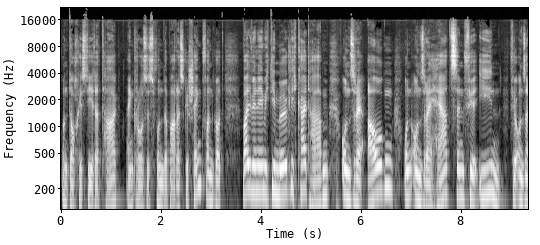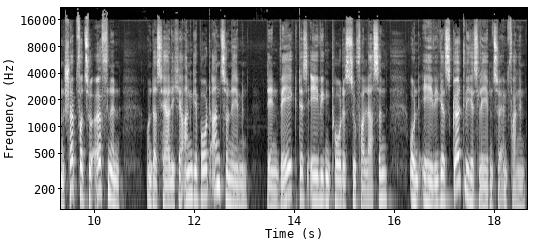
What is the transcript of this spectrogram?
Und doch ist jeder Tag ein großes, wunderbares Geschenk von Gott, weil wir nämlich die Möglichkeit haben, unsere Augen und unsere Herzen für ihn, für unseren Schöpfer zu öffnen und das herrliche Angebot anzunehmen, den Weg des ewigen Todes zu verlassen und ewiges göttliches Leben zu empfangen.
